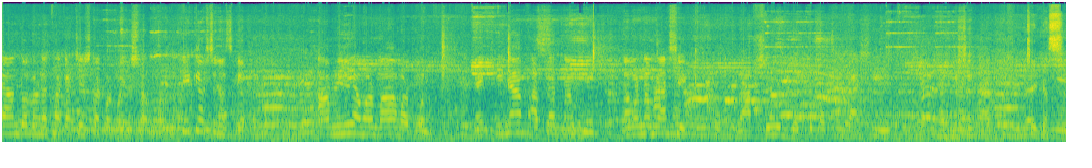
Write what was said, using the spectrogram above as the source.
এই আন্দোলনে থাকার চেষ্টা করব ইনশাল্লাহ কে কে আসছেন আজকে? আমি আমার মা আমার বোন। কি নাম? আপনার নাম কি? আমার নাম রাশিক রাশি দেখতে পাচ্ছেন রাশি। ঠিক আছে।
